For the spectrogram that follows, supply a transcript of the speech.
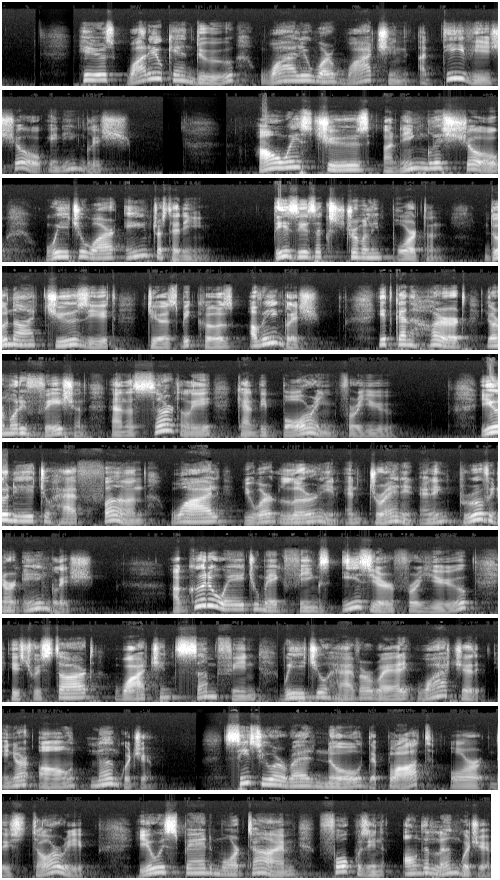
Here's what you can do while you are watching a TV show in English. Always choose an English show which you are interested in. This is extremely important. Do not choose it just because of English. It can hurt your motivation and certainly can be boring for you. You need to have fun while you are learning and training and improving your English. A good way to make things easier for you is to start watching something which you have already watched in your own language. Since you already know the plot or the story, you will spend more time focusing on the language.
